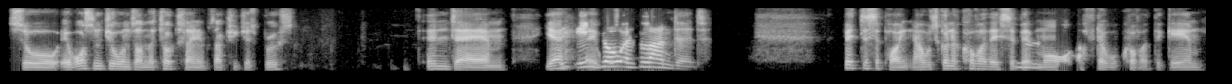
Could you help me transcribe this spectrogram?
So it wasn't Jones on the touchline. It was actually just Bruce. And um, yeah, the ego was has landed. bit disappointing. I was going to cover this a bit Mm. more after we covered the game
